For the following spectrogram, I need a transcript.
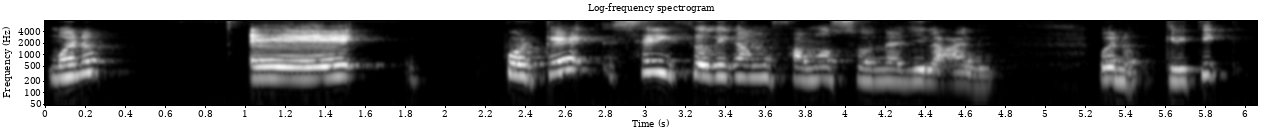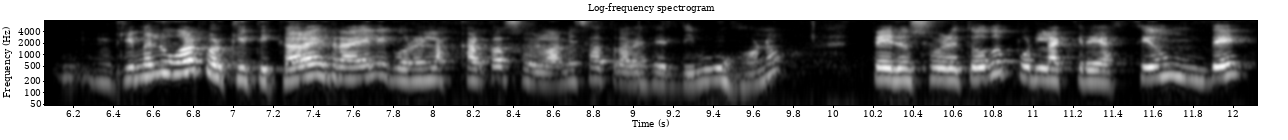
Bueno, eh, ¿por qué se hizo, digamos, famoso Najila Ali? Bueno, en primer lugar por criticar a Israel y poner las cartas sobre la mesa a través del dibujo, ¿no? pero sobre todo por la creación de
